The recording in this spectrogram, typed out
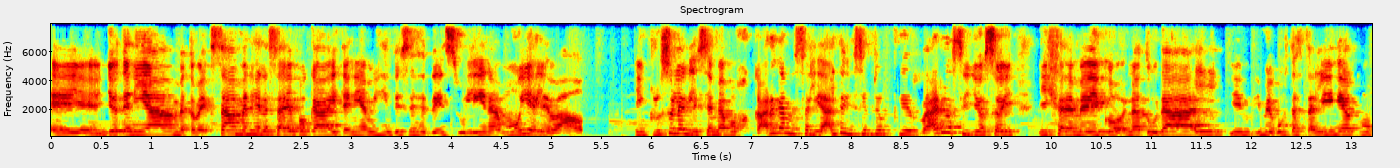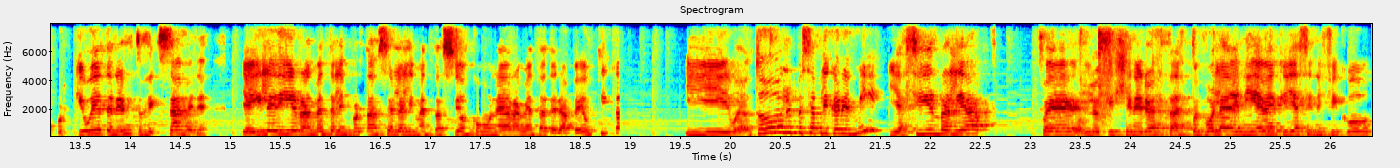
Eh, yo tenía, me tomé exámenes en esa época y tenía mis índices de insulina muy elevados. Incluso la glicemia poscarga me salía alta y yo siempre, qué raro si yo soy hija de médico natural y, y me gusta esta línea, como, ¿por qué voy a tener estos exámenes? Y ahí le di realmente la importancia de la alimentación como una herramienta terapéutica. Y bueno, todo lo empecé a aplicar en mí y así en realidad fue lo que generó esta después bola de nieve que ya significó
